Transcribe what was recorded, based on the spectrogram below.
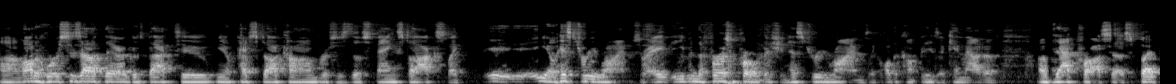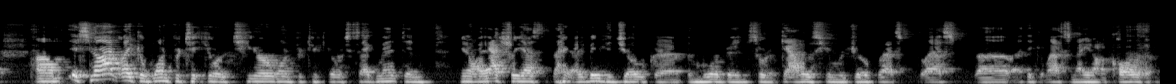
Uh, a lot of horses out there. It goes back to you know pets.com versus those FANG stocks. Like you know, history rhymes, right? Even the first prohibition, history rhymes, like all the companies that came out of of that process. But um, it's not like a one particular tier, one particular segment. And you know, I actually asked, I, made the joke, uh, the morbid sort of gallows humor joke last last, uh, I think last night on a call with a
